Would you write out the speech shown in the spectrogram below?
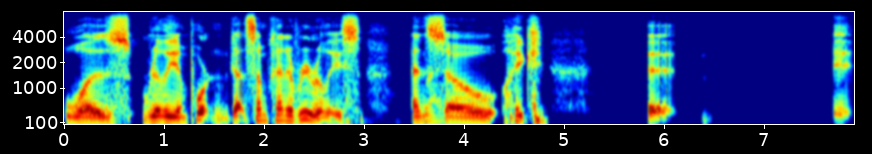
was really important got some kind of re-release, and Right. so like. Uh, it,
